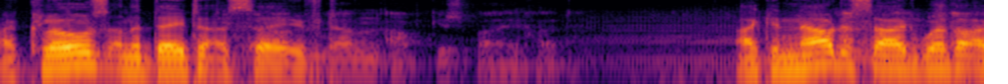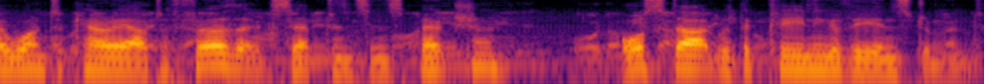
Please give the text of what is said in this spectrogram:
I close and the data are saved. I can now decide whether I want to carry out a further acceptance inspection or start with the cleaning of the instrument.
